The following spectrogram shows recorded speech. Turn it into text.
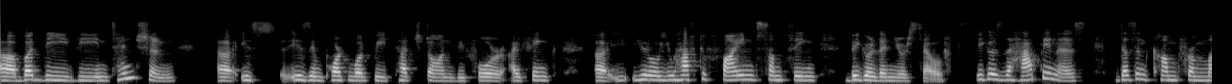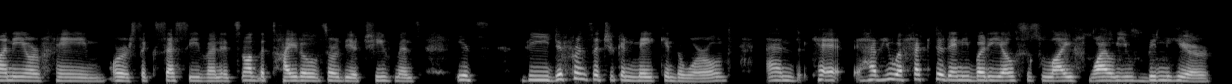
Uh, but the the intention is is important what we touched on before. I think you, you know you have to find something bigger than yourself because the happiness doesn't come from money or fame or success even. It's not the titles or the achievements. It's the difference that you can make in the world. And ca- have you affected anybody else's life while you've been here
